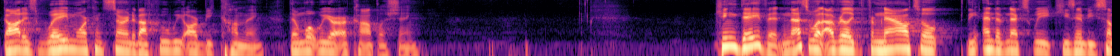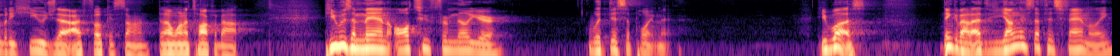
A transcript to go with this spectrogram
God is way more concerned about who we are becoming than what we are accomplishing. King David, and that's what I really, from now till the end of next week, he's going to be somebody huge that I focus on, that I want to talk about. He was a man all too familiar with disappointment. He was. Think about it. As the youngest of his family,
